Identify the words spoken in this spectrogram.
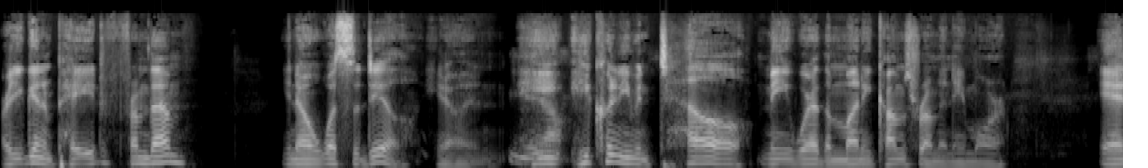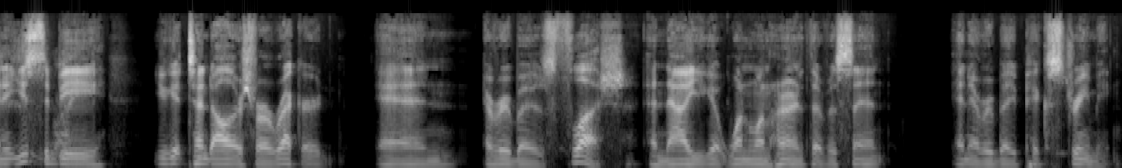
Are you getting paid from them? You know, what's the deal? You know, and yeah. he, he couldn't even tell me where the money comes from anymore. And it used to right. be you get ten dollars for a record and everybody was flush. And now you get one one hundredth of a cent and everybody picks streaming.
